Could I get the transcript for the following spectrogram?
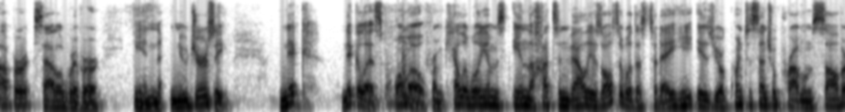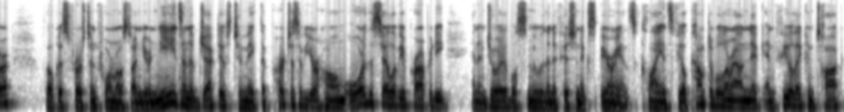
Upper Saddle River in New Jersey. Nick Nicholas Cuomo from Keller Williams in the Hudson Valley is also with us today. He is your quintessential problem solver, focused first and foremost on your needs and objectives to make the purchase of your home or the sale of your property an enjoyable, smooth, and efficient experience. Clients feel comfortable around Nick and feel they can talk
